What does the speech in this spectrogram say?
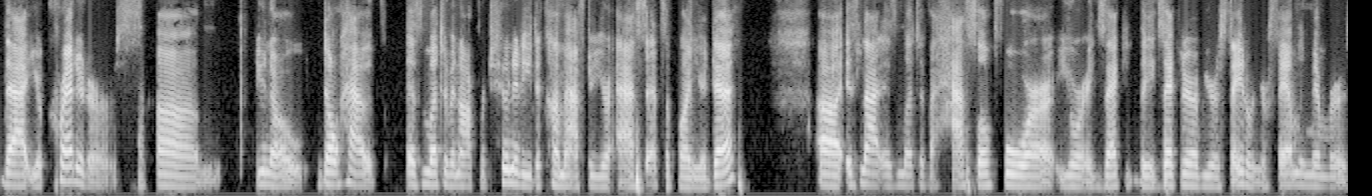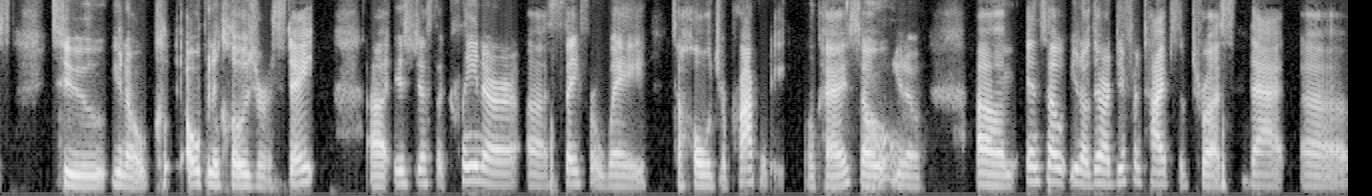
that your creditors, um, you know, don't have as much of an opportunity to come after your assets upon your death. Uh, it's not as much of a hassle for your exec- the executor of your estate or your family members to, you know, cl- open and close your estate. Uh, it's just a cleaner, uh, safer way to hold your property. Okay, so Oh. you know, um, and so you know there are different types of trust that uh,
